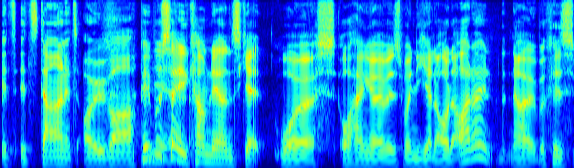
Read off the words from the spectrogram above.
it's it's done. It's over. People Yeah. say come downs get worse or hangovers when you get older. I don't know because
